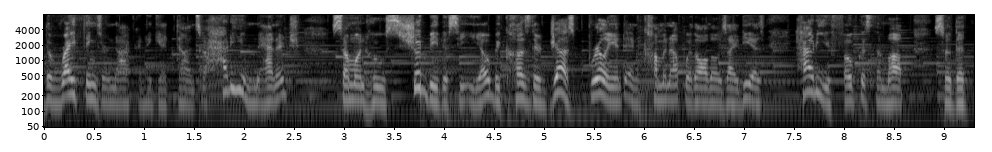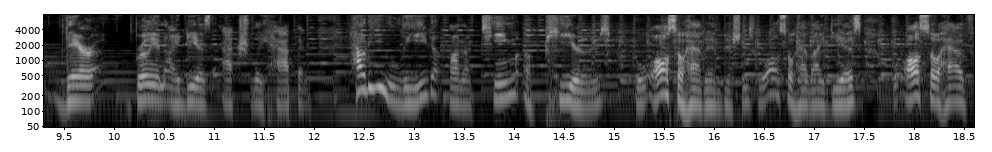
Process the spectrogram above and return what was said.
The right things are not going to get done. So, how do you manage someone who should be the CEO because they're just brilliant and coming up with all those ideas? How do you focus them up so that their brilliant ideas actually happen? How do you lead on a team of peers who also have ambitions, who also have ideas, who also have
